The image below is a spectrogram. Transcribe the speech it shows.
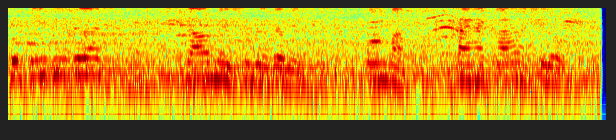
çok iyi bildiler. Biz daha meşhur edemedik. Ondan kaynaklanan şey o.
